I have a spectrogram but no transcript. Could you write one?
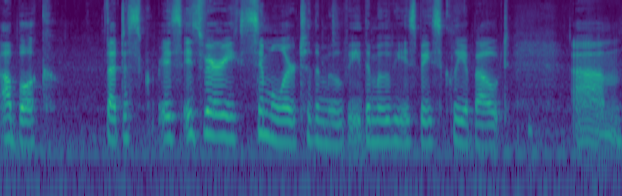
a book that desc- is it's very similar to the movie. The movie is basically about um,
